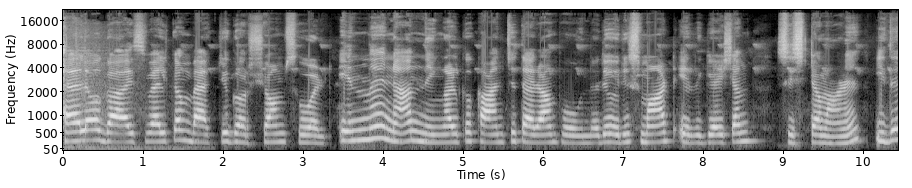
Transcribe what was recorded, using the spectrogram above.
Hello guys welcome back to ഗർഷോംസ് വേൾഡ് ഇന്ന് ഞാൻ നിങ്ങൾക്ക് കാണിച്ചു തരാൻ പോകുന്നത് ഒരു സ്മാർട്ട് ഇറിഗേഷൻ സിസ്റ്റമാണ് ഇത്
